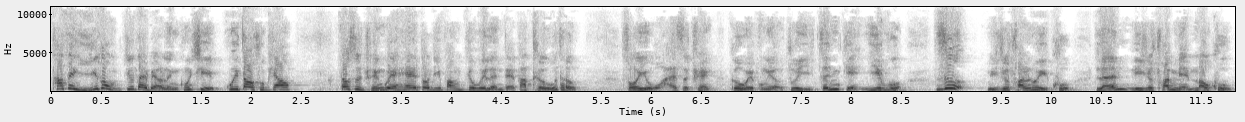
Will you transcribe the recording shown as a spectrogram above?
它在移动就代表冷空气会到处飘，到时全国很多地方就会冷得打头头。所以我还是劝各位朋友注意增减衣物，热你就穿内裤，冷你就穿棉毛裤。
